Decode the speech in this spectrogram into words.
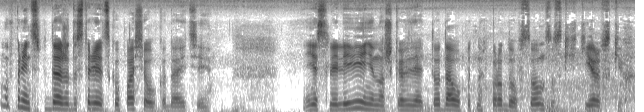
ну, в принципе, даже до Стрелецкого поселка дойти. Если левее немножко взять, то до опытных прудов, солнцевских, кировских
